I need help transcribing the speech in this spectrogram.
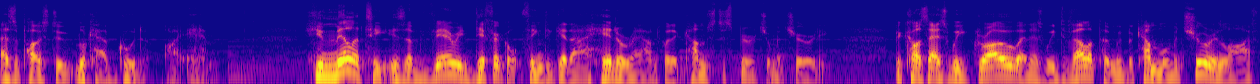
as opposed to, look how good I am. Humility is a very difficult thing to get our head around when it comes to spiritual maturity. Because as we grow and as we develop and we become more mature in life,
